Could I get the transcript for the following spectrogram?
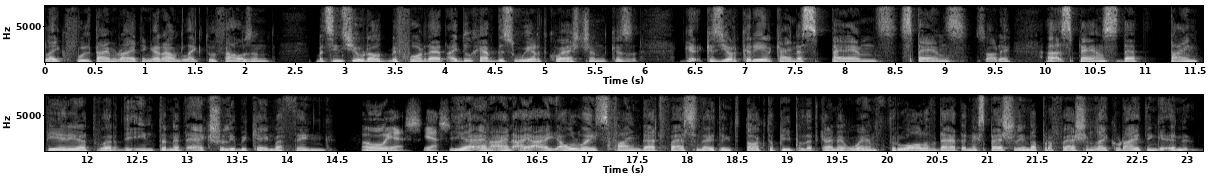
like full time writing around like 2000, but since you wrote before that, I do have this weird question because because your career kind of spans spans sorry uh, spans that time period where the internet actually became a thing. Oh yes, yes. Yeah, and I, I, I always find that fascinating to talk to people that kind of went through all of that, and especially in a profession like writing, and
